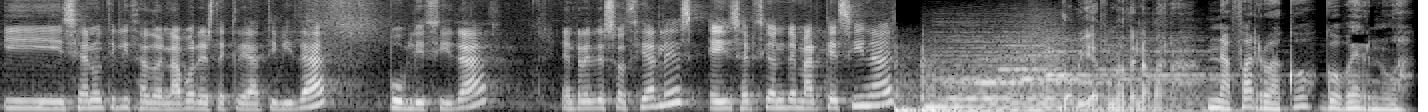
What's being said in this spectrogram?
y se han utilizado en labores de creatividad, publicidad, en redes sociales e inserción de marquesinas. Gobierno de Navarra. Nafarroako Gobernua.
